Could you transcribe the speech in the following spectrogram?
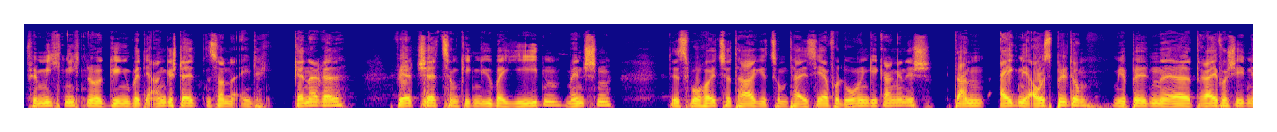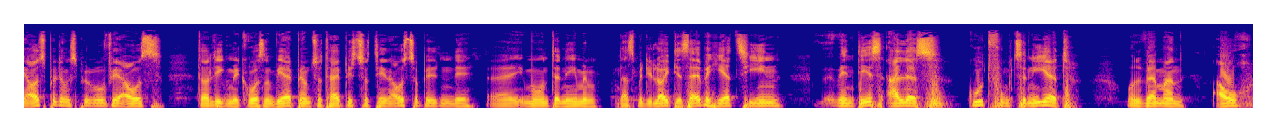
Für mich nicht nur gegenüber den Angestellten, sondern eigentlich generell Wertschätzung gegenüber jedem Menschen, das wo heutzutage zum Teil sehr verloren gegangen ist. Dann eigene Ausbildung. Wir bilden äh, drei verschiedene Ausbildungsberufe aus. Da liegen wir großen Wert. Wir haben zum Teil bis zu zehn Auszubildende äh, im Unternehmen. Dass wir die Leute selber herziehen. Wenn das alles gut funktioniert und wenn man auch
